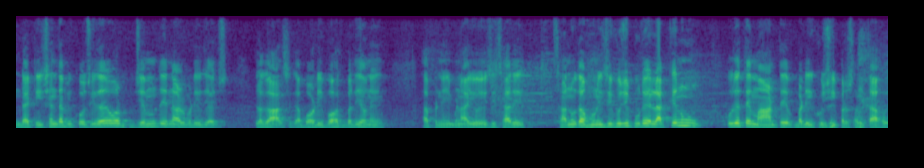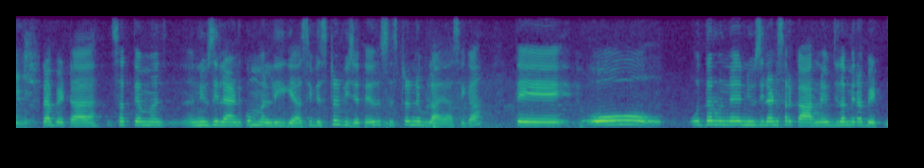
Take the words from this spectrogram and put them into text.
ਡਾਈਟੀਸ਼ੀਅਨ ਦਾ ਵੀ ਕੋਰਸ ਕੀਤਾ ਔਰ ਜਿਮ ਦੇ ਨਾਲ ਬੜੀ ਉਹਦੀ ਲਗਾਅ ਸੀਗਾ ਬਾਡੀ ਬਹੁਤ ਵਧੀਆ ਉਹਨੇ ਆਪਣੀ ਬਣਾਈ ਹੋਈ ਸੀ ਸਾਰੀ ਸਾਨੂੰ ਤਾਂ ਹੋਣੀ ਸੀ ਖੁਸ਼ੀ ਪੂਰੇ ਇਲਾਕੇ ਨੂੰ ਉਹਦੇ ਤੇ ਮਾਣ ਤੇ ਬੜੀ ਖੁਸ਼ੀ ਪ੍ਰਸੰਨਤਾ ਹੋਈ ਹੈ। ਮੇਰਾ ਬੇਟਾ ਸਤਿਅਮ ਨਿਊਜ਼ੀਲੈਂਡ ਘੁੰਮਣ ਲਈ ਗਿਆ ਸੀ ਵਿਜ਼ਟਰ ਵੀਜ਼ੇ ਤੇ ਉਹਦੀ ਸਿਸਟਰ ਨੇ ਬੁਲਾਇਆ ਸੀਗਾ ਤੇ ਉਹ ਉਧਰ ਉਹਨੇ ਨਿਊਜ਼ੀਲੈਂਡ ਸਰਕਾਰ ਨੇ, ਜਿਹਦਾ ਮੇਰਾ ਬੇਟ,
